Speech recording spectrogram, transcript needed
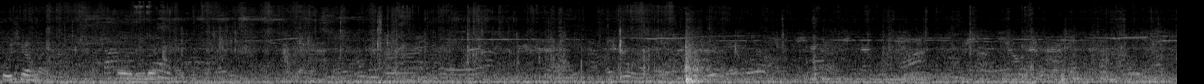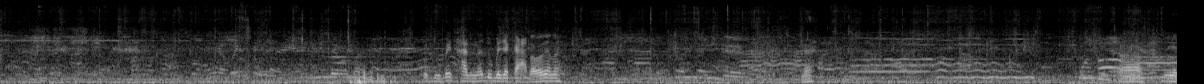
ผู้เชื่อมหน่อยเออดีเลยกดดูไม่ทันนะ ดูบรรยากาศเราแล้วกันนะนะอ่านี่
